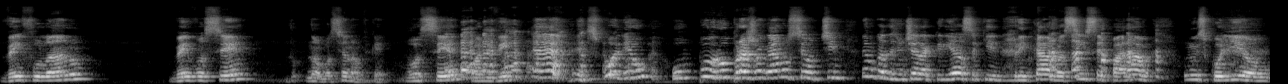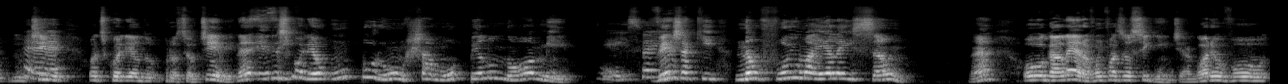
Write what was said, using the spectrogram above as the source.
Vem fulano, vem você. Não, você não, fica aí. Você pode vir. É, escolheu um por um para jogar no seu time. Lembra quando a gente era criança que brincava assim, separava? Um escolhia o do É. time, outro escolhia do, pro seu time, né? Ele escolheu um por um, chamou pelo nome. É isso aí. Veja que não foi uma eleição. Né? Ô galera, vamos fazer o seguinte: agora eu vou.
